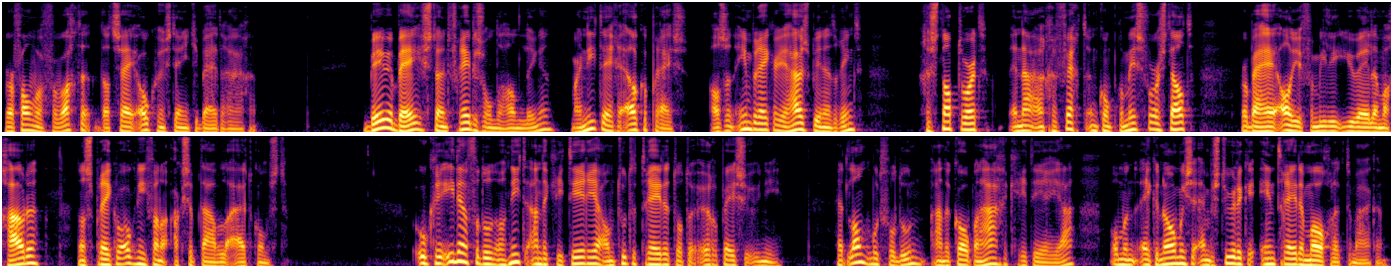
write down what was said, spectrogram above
waarvan we verwachten dat zij ook hun steentje bijdragen. BBB steunt vredesonderhandelingen, maar niet tegen elke prijs. Als een inbreker je huis binnendringt, gesnapt wordt en na een gevecht een compromis voorstelt, waarbij hij al je familiejuwelen mag houden, dan spreken we ook niet van een acceptabele uitkomst. Oekraïne voldoet nog niet aan de criteria om toe te treden tot de Europese Unie. Het land moet voldoen aan de Kopenhagen-criteria om een economische en bestuurlijke intrede mogelijk te maken.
